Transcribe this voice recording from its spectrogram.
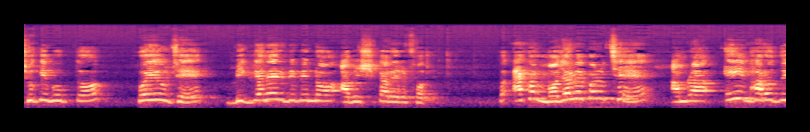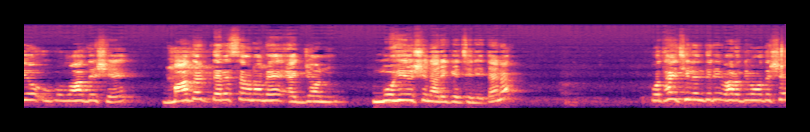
ঝুঁকিমুক্ত হয়ে উঠে বিজ্ঞানের বিভিন্ন আবিষ্কারের ফলে। তো এখন মজার ব্যাপার হচ্ছে আমরা এই ভারতীয় উপমহাদেশে মাদার তেরেসা নামে একজন মহিষী নারীকে চিনি তাই না কোথায় ছিলেন তিনি ভারতীয় মহাদেশে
